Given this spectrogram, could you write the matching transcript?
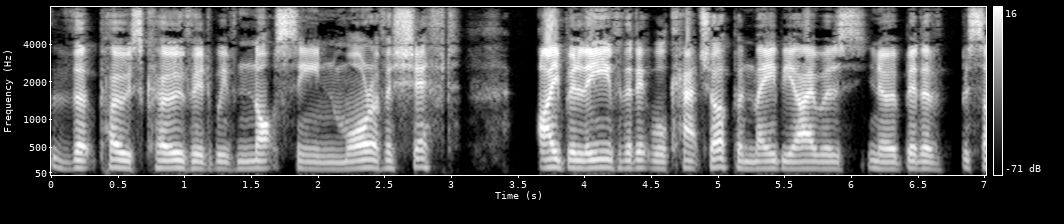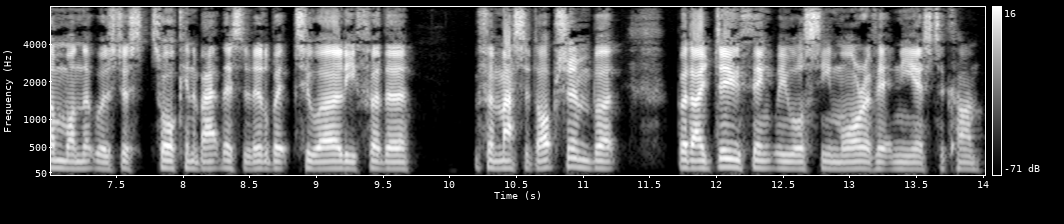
that post COVID, we've not seen more of a shift. I believe that it will catch up. And maybe I was, you know, a bit of someone that was just talking about this a little bit too early for the, for mass adoption. But, but I do think we will see more of it in years to come.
